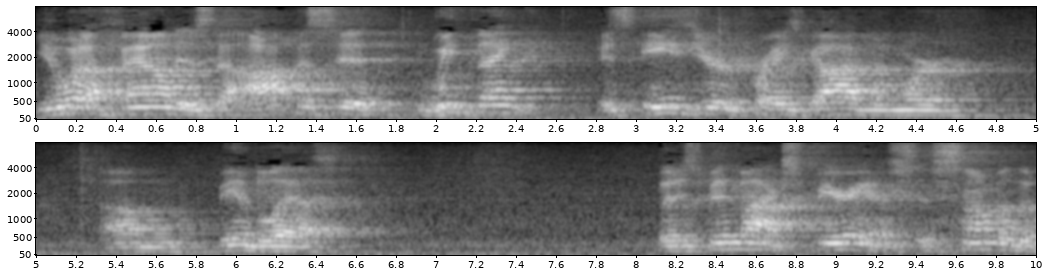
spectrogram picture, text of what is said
You know what I found is the opposite. We think it's easier to praise God when we're um, being blessed. But it's been my experience that some of the,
